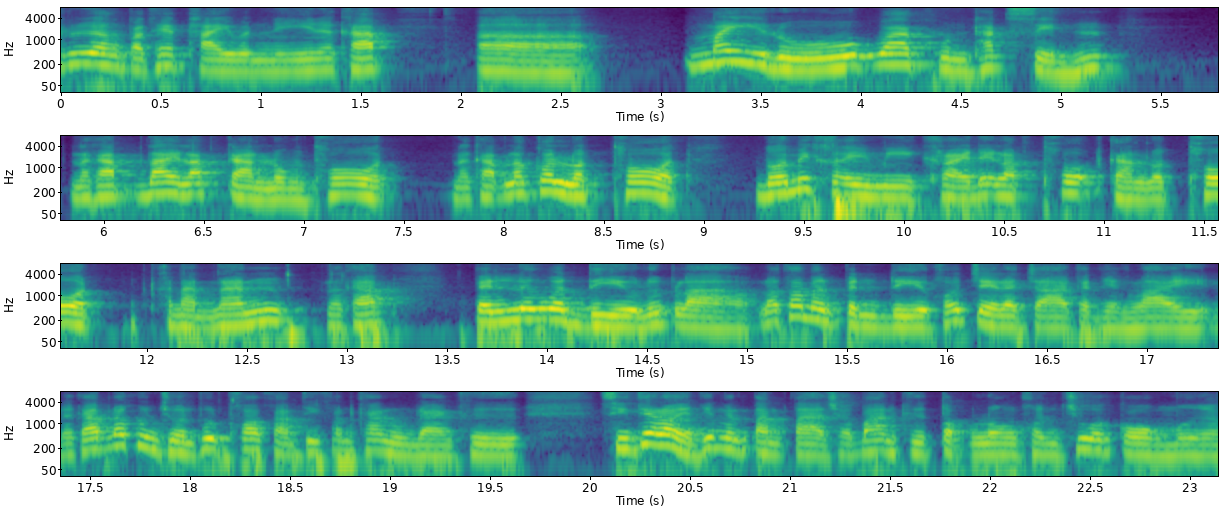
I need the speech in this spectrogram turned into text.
เรื่องประเทศไทยวันนี้นะครับไม่รู้ว่าคุณทักษิณนะครับได้รับการลงโทษนะครับแล้วก็ลดโทษ โดยไม่เคยมีใครได้รับโทษการลดโทษขนาดนั้นนะครับ เป็นเรื่องว่าดีลหรือเปล่า แล้วถ้ามันเป็นดีลเขาเจรจากันอย่างไรนะครับ แล้วคุณชวนพูดข้อความที่ค่อนข้างรุนแรงคือ สิ่งที่เราเห็นที่มันตามตาชาวบ้านคือตกลงคนชั่วโกงเมือง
